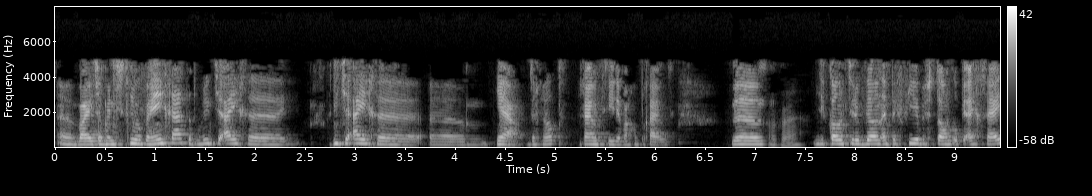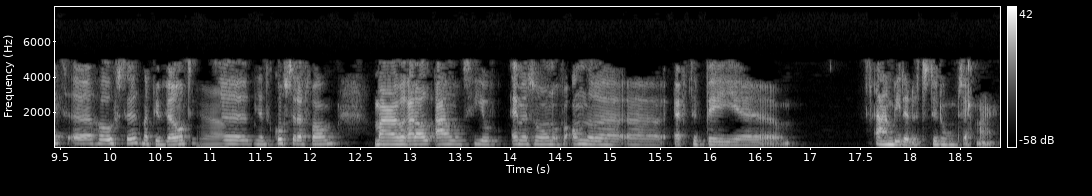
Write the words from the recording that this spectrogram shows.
waar je zeg maar, stream overheen gaat, dat wordt niet je eigen, niet je eigen um, ja, zeg dat, ruimte die je er maar gebruikt. Uh, okay. Je kan natuurlijk wel een MP4-bestand op je eigen site uh, hosten. Dan heb je wel natuurlijk ja. uh, de kosten daarvan. Maar we raden al aan om het via Amazon of andere uh, FTP aanbieders te doen, zeg maar.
